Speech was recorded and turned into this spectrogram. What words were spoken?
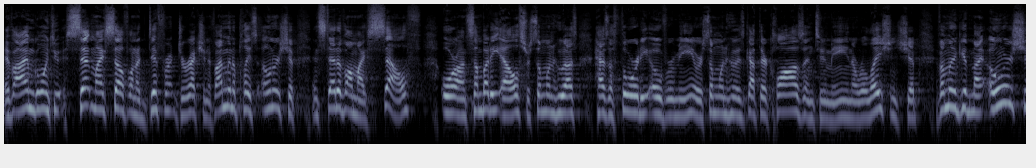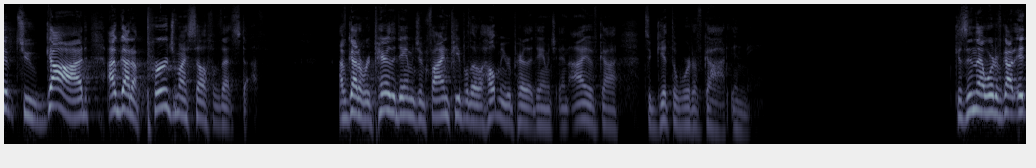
if I'm going to set myself on a different direction, if I'm going to place ownership instead of on myself or on somebody else or someone who has, has authority over me or someone who has got their claws into me in a relationship, if I'm going to give my ownership to God, I've got to purge myself of that stuff. I've got to repair the damage and find people that will help me repair that damage, and I have got to get the Word of God in me. Because in that Word of God, it,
